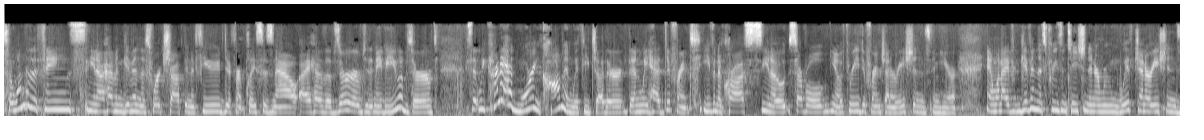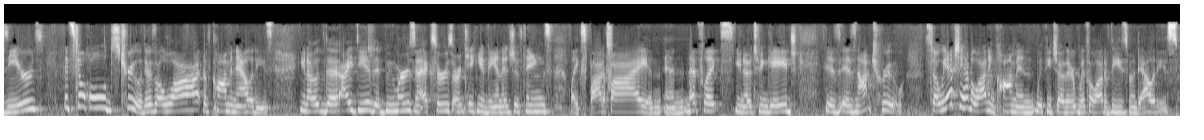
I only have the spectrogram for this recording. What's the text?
So, one of the things, you know, having given this workshop in a few different places now, I have observed that maybe you observed is that we kind of had more in common with each other than we had different, even across, you know, several, you know, three different generations in here. And when I've given this presentation in a room with Generation Zers, it still holds true. There's a lot of commonalities. You know, the idea that boomers and Xers aren't taking advantage of things like Spotify and, and Netflix, you know, to engage is, is not true. So we actually have a lot in common with each other with a lot of these modalities.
